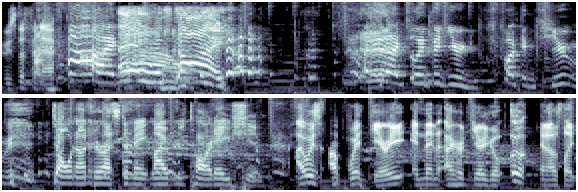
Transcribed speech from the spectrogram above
Who's the FNAF? Fuck! Hey, it was Ty! I didn't actually think you would fucking shoot me. Don't underestimate my retardation. I was up with Gary, and then I heard Gary go, Ugh, and I was like,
